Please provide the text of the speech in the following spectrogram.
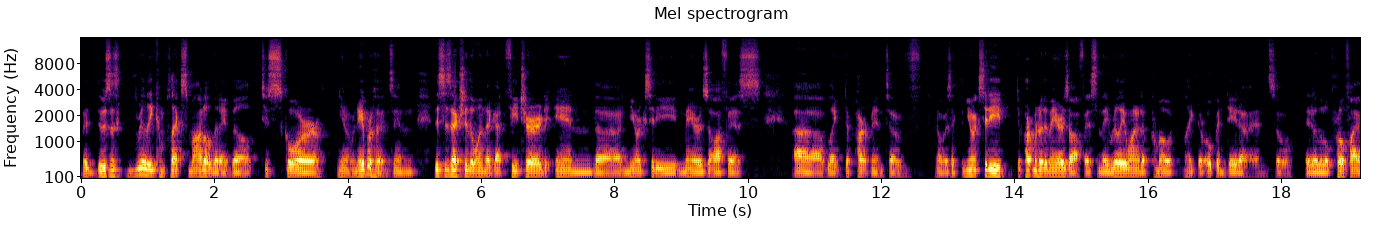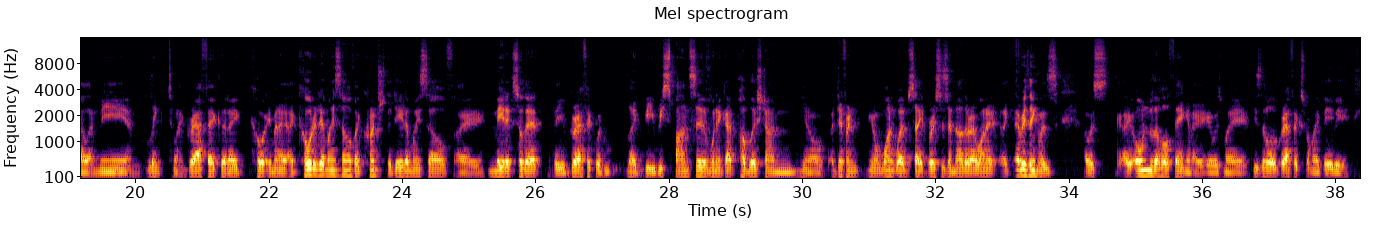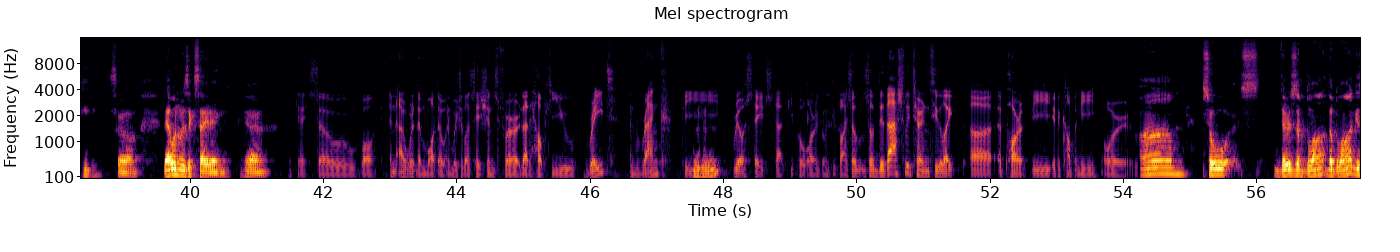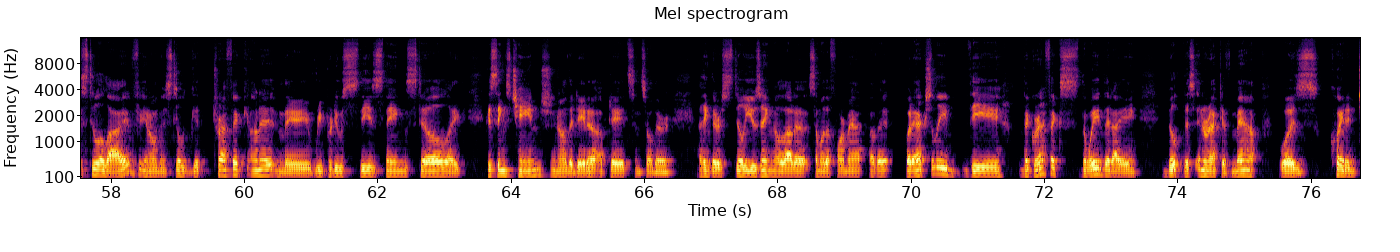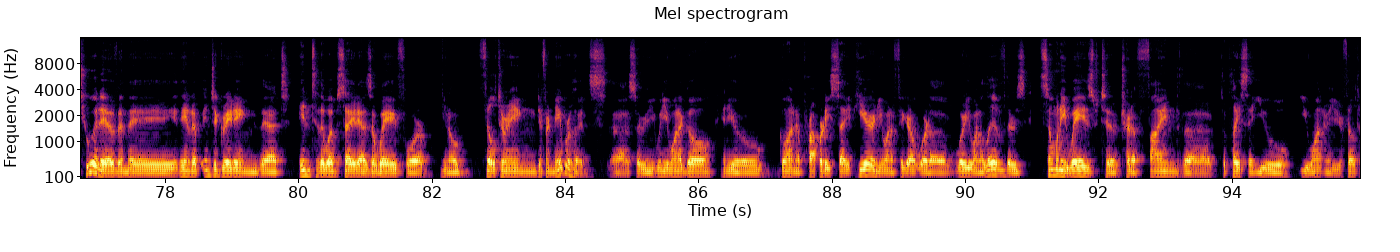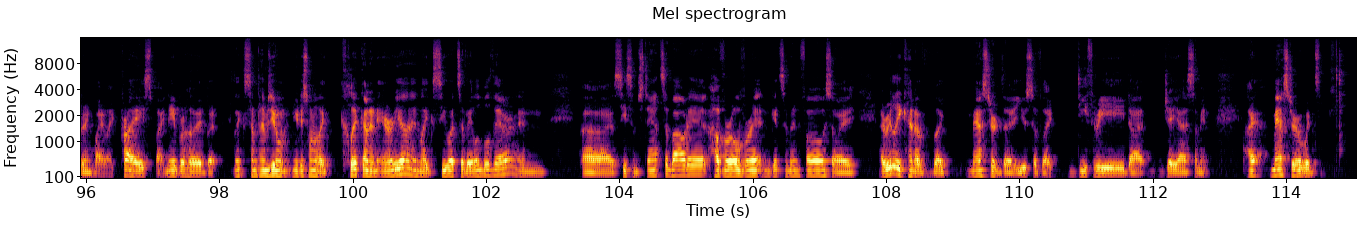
there was this really complex model that I built to score, you know, neighborhoods, and this is actually the one that got featured in the New York City mayor's office, uh, like department of you know, it was like the New York City Department of the Mayor's office, and they really wanted to promote like their open data, and so they had a little profile on me and linked to my graphic that I code. I mean, I, I coded it myself. I crunched the data myself. I made it so that the graphic would like be responsive when it got published on you know a different you know one website versus another. I wanted like everything was. I was I owned the whole thing, and I it was my these little graphics were my baby. so that one was exciting. Yeah. Okay, so well, an algorithm uh, model and visualizations for that helps you rate and rank the mm-hmm. real estates that people are going to buy. So, so did that actually turn into like uh, a part of the the company or? Um. So there's a blog. The blog is still alive. You know, and they still get traffic on it, and they reproduce these things still, like because things change. You know, the data updates, and so they're. I think they're still using a lot of some of the format of it but actually the the graphics the way that i built this interactive map was quite intuitive and they they ended up integrating that into the website as a way for you know filtering different neighborhoods. Uh, so when you want to go and you go on a property site here and you want to figure out where to where you want to live there's so many ways to try to find the the place that you you want. You're filtering by like price by neighborhood but like sometimes you don't you just want to like click on an area and like see what's available there and uh, see some stats about it hover over it and get some info. So i i really kind of like mastered the use of like d3.js i mean i master would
